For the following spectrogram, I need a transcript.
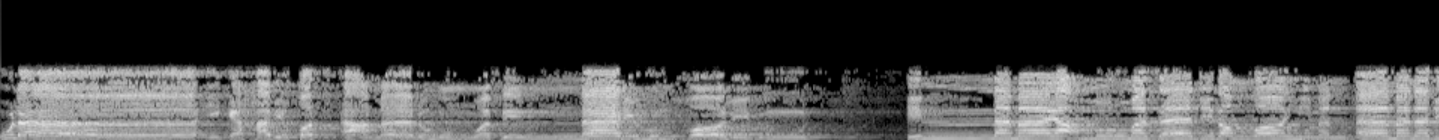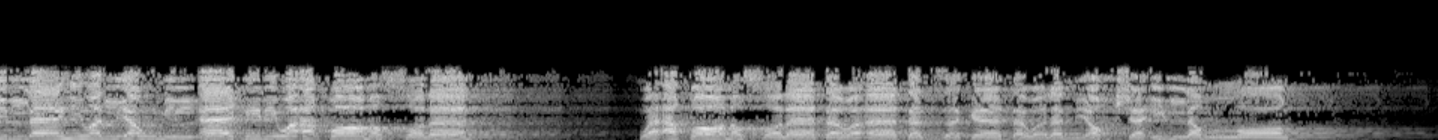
أولئك حبطت أعمالهم وفي النار هم خالدون. إنما يعمر مساجد الله من آمن بالله واليوم الآخر وأقام الصلاة وأقام الصلاة وآتى الزكاة ولم يخش إلا الله.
